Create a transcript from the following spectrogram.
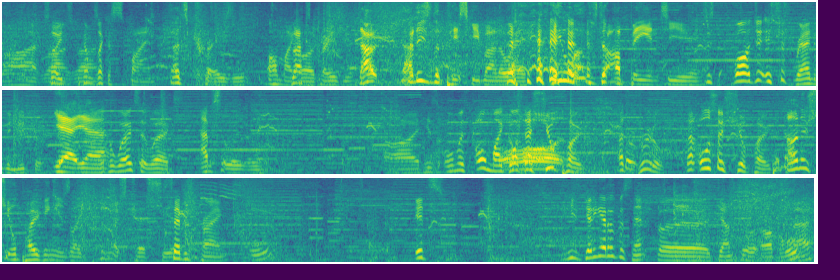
Right, so he right, becomes like a spine. That's crazy. Oh my That's god. crazy. That that is the Piski, by the way. he loves to up B into you. Just well, it's just random and neutral. Yeah, yeah. If it works, it works. Absolutely. Uh, he's almost. Oh my god, that shield Oh. poke. That's brutal. That also shield poke. Banana shield poking is like the most cursed shit. Seb is crying. It's. He's getting out of percent for down to up Oh. smash,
